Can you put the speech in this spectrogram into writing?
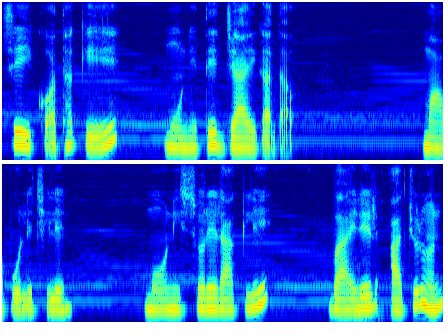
সেই কথাকে মনেতে জায়গা দাও। মা বলেছিলেন, মন ঈশ্বরে রাখলে বাইরের আচরণ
